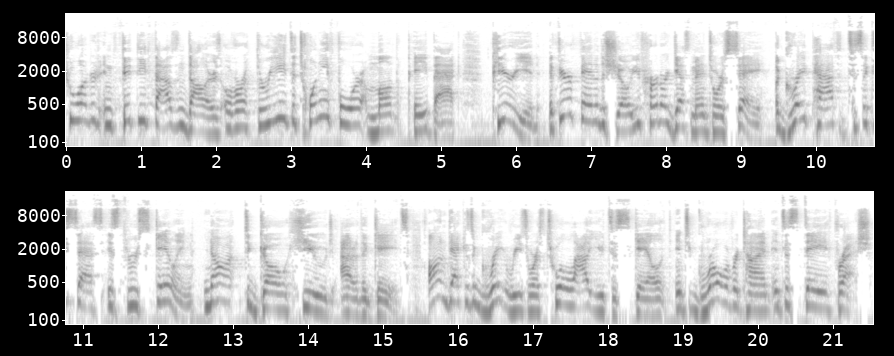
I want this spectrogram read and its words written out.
two hundred and fifty thousand dollars over a three to twenty-four month payback period. If you're a fan of the show, you've heard our guest mentors say a great path to success is through scaling, not to go huge out of the gates. On Deck is a great resource to allow you to scale and to grow over time and to stay fresh.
